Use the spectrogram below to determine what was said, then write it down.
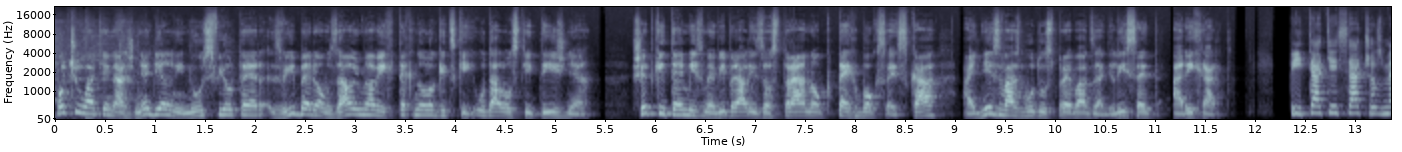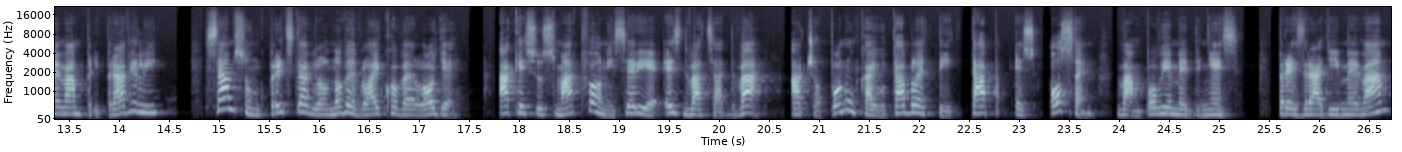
Počúvate náš nedelný newsfilter s výberom zaujímavých technologických udalostí týždňa. Všetky témy sme vybrali zo stránok Techbox.sk aj dnes vás budú sprevádzať Liset a Richard. Pýtate sa, čo sme vám pripravili? Samsung predstavil nové vlajkové lode. Aké sú smartfóny série S22 a čo ponúkajú tablety Tab S8 vám povieme dnes. Prezradíme vám,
